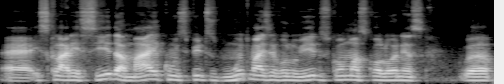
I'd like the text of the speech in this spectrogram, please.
é, esclarecida, mais com espíritos muito mais evoluídos, como as colônias uh,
